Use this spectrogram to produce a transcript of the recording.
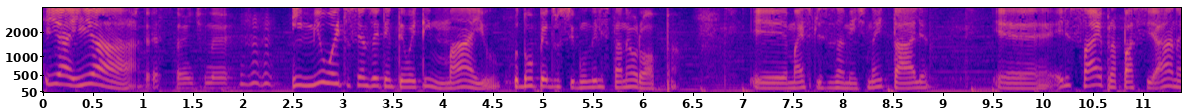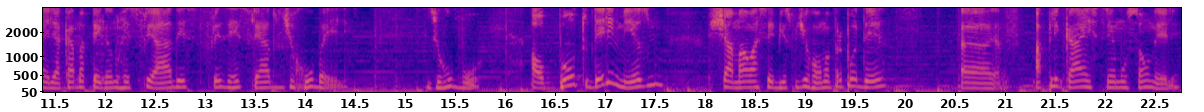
E aí a Interessante, né? Em 1888, em maio, o Dom Pedro II ele está na Europa, Eh, mais precisamente na Itália. Eh, ele sai para passear, né? ele acaba pegando um resfriado e esse resfriado derruba ele. Derrubou. Ao ponto dele mesmo chamar o arcebispo de Roma para poder ah, aplicar a extrema unção nele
